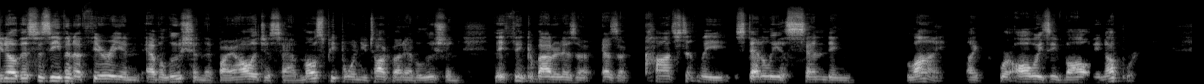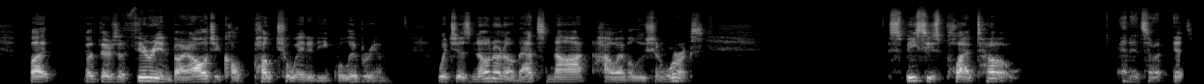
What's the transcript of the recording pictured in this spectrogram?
You know, this is even a theory in evolution that biologists have. Most people, when you talk about evolution, they think about it as a as a constantly, steadily ascending line, like we're always evolving upward. But but there's a theory in biology called punctuated equilibrium, which is no, no, no, that's not how evolution works. Species plateau, and it's a it's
